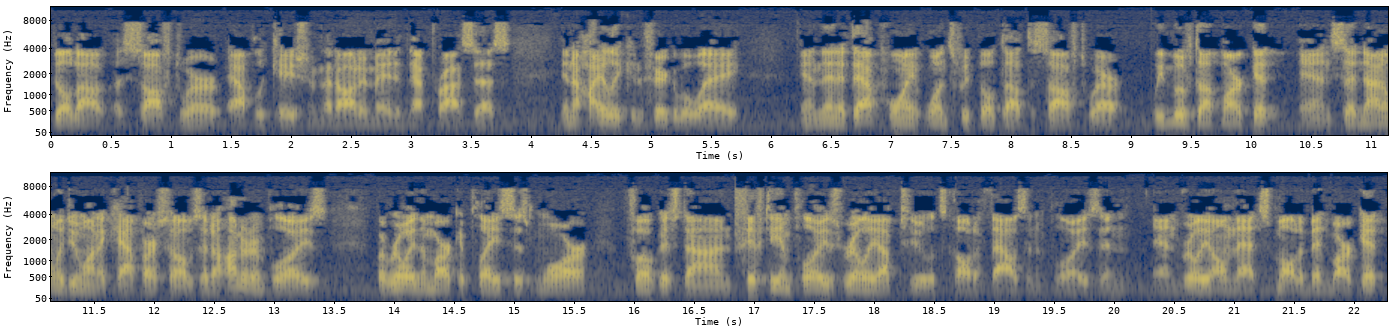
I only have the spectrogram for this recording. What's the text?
build out a software application that automated that process in a highly configurable way. And then at that point, once we built out the software, we moved up market and said not only do we want to cap ourselves at 100 employees, but really the marketplace is more focused on 50 employees really up to let's call it 1,000 employees and, and really own that small to mid market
